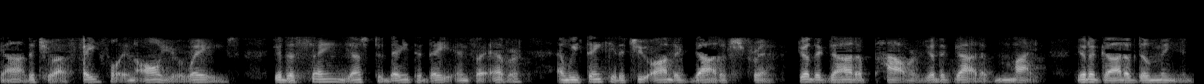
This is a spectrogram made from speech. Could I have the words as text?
God, that you are faithful in all your ways. You're the same yesterday, today, and forever. And we thank you that you are the God of strength. You're the God of power. You're the God of might. You're the God of dominion.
